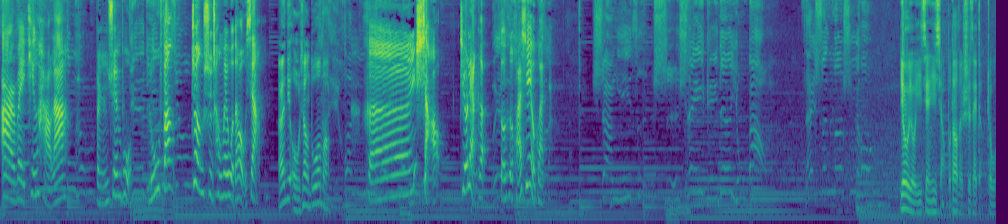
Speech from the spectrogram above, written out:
二位听好啦，本人宣布，卢芳正式成为我的偶像。哎，你偶像多吗？很少，只有两个，都和滑雪有关。又有一件意想不到的事在等着我。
